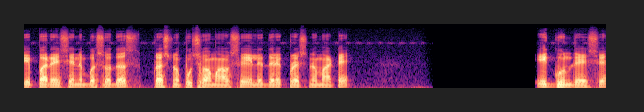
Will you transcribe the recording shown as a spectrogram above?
પેપર રહેશે અને બસો દસ પ્રશ્નો પૂછવામાં આવશે. એટલે દરેક પ્રશ્ન માટે એક ગુણ રહેશે.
